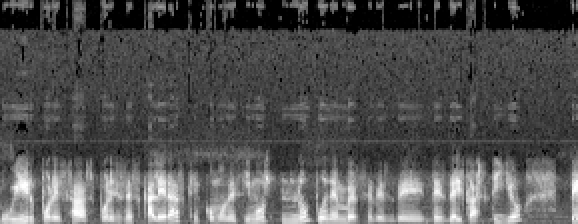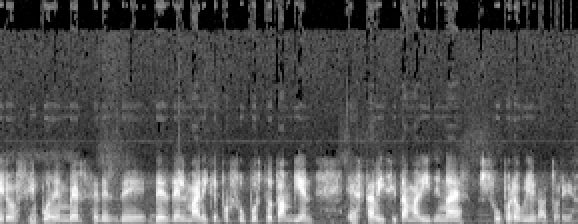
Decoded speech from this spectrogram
huir por esas, por esas escaleras que, como decimos, no pueden verse desde, desde el castillo, pero sí pueden verse desde, desde el mar y que, por supuesto, también esta visita marítima es súper obligatoria.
